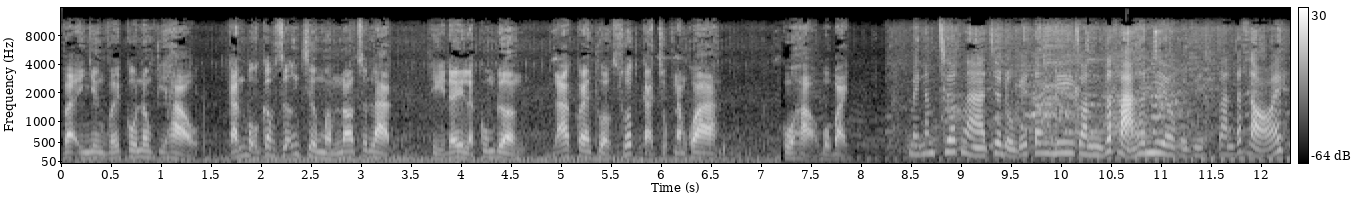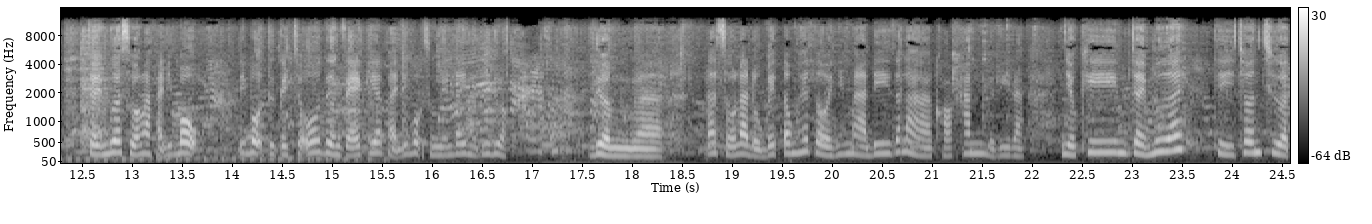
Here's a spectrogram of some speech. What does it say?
Vậy nhưng với cô Nông Thị Hảo, cán bộ cấp dưỡng trường mầm non Xuân Lạc thì đây là cung đường đã quen thuộc suốt cả chục năm qua. Cô Hảo bộc bạch. Mấy năm trước là chưa đổ bê tông đi còn vất vả hơn nhiều bởi vì toàn đất đỏ ấy. Trời mưa xuống là phải đi bộ. Đi bộ từ cái chỗ đường rẽ kia phải đi bộ xuống đến đây mới đi được. Đường à, đa số là đổ bê tông hết rồi, nhưng mà đi rất là khó khăn, bởi vì là nhiều khi trời mưa ấy, thì trơn trượt,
